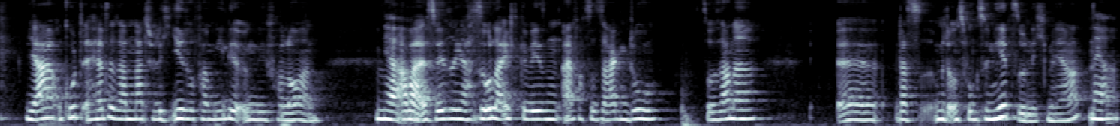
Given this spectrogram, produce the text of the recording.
ja, gut, er hätte dann natürlich ihre Familie irgendwie verloren. Ja, Aber es wäre ja so leicht gewesen, einfach zu sagen, du, Susanne, äh, das mit uns funktioniert so nicht mehr. ja,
